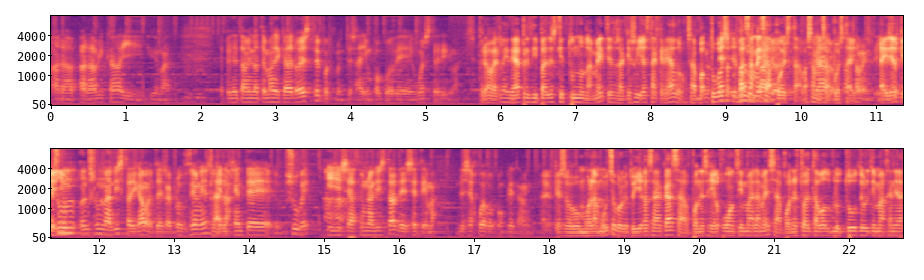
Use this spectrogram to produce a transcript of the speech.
ara- arábica y, y demás. Depende también la temática del oeste, pues metes ahí un poco de western y demás. Pero a ver, la idea principal es que tú no la metes, o sea, que eso ya está creado. O sea, No, tú vas, es- es vas a mesa voluntario, puesta, vas a mesa claro, puesta ahí. exactamente. La idea es que es, yo- un- es una lista, digamos, de reproducciones Claro. que la gente sube y Ajá. se hace una lista de ese tema, de ese juego concretamente. Claro, que eso mola mucho porque tú llegas a casa, pones ahí el juego encima de la mesa, pones tu altavoz Bluetooth de última generación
